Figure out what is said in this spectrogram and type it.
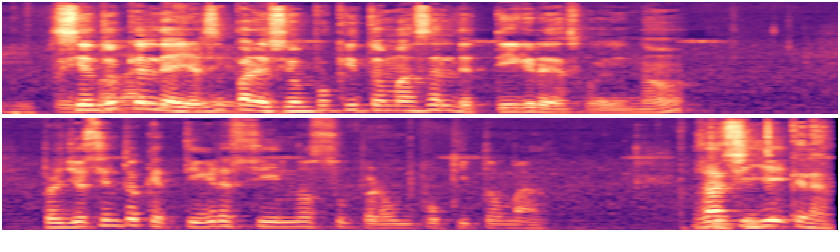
y- Siento que el de ayer se pareció un poquito más al de Tigres, güey, ¿no? Pero yo siento que Tigres sí nos superó un poquito más. O sea, que la-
